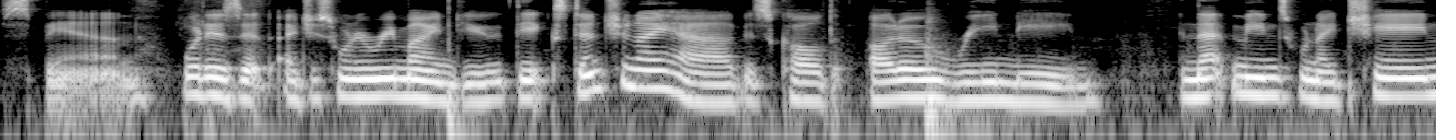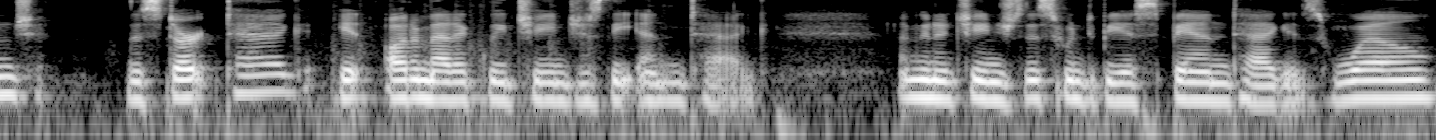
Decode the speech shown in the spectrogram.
span. What is it? I just want to remind you, the extension I have is called auto rename. And that means when I change the start tag, it automatically changes the end tag. I'm going to change this one to be a span tag as well.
